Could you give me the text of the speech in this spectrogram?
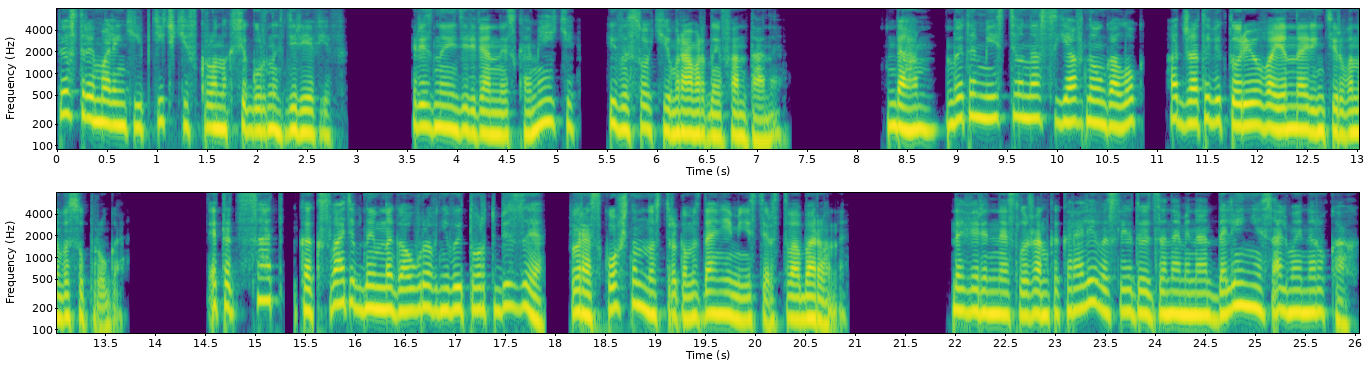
пестрые маленькие птички в кронах фигурных деревьев, резные деревянные скамейки и высокие мраморные фонтаны. Да, в этом месте у нас явно уголок, отжатый Викторию военно-ориентированного супруга. Этот сад как свадебный многоуровневый торт Безе в роскошном, но строгом здании Министерства обороны. Доверенная служанка королевы следует за нами на отдалении с Альмой на руках.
